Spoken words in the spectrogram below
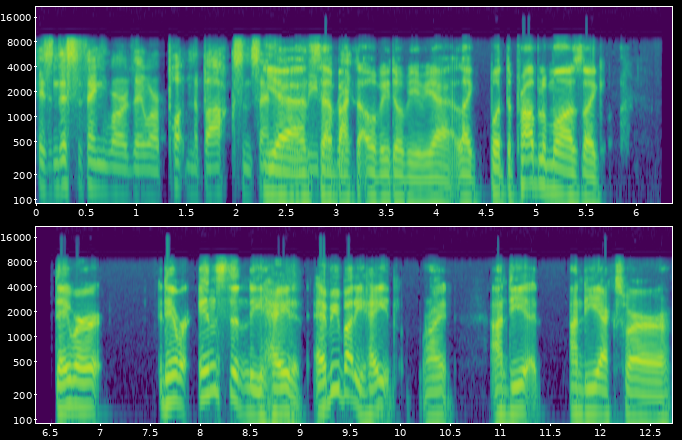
isn't this the thing where they were put in a box and sent? yeah, and sent back to OVW. Yeah, like, but the problem was like they were they were instantly hated. Everybody hated, right? And D and DX were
